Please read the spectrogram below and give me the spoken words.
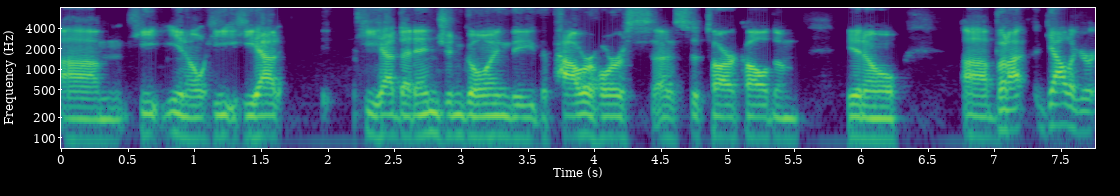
um, he you know he he had he had that engine going, the the power horse as Satar called him, you know. Uh, but I, Gallagher,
